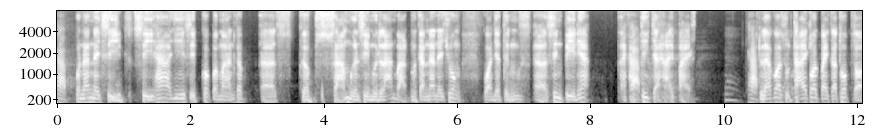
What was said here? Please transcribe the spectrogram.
ครับเพราะฉะนั้นในสี่สี่ห้ายี่สิบก็ประมาณก็เอ่อเกือบสามหมื่นสี่หมื่นล้านบาทเหมือนกันนะในช่วงก่อนจะถึงเอ่อสิ้นปีเนี้ยนะครับครับที่จะหายไปอืมครับแล้วก็สุดท้ายก็ไปกระทบต่อ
